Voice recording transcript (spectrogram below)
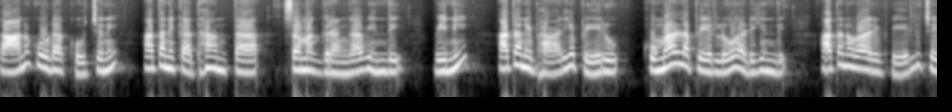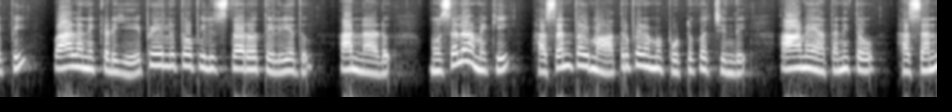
తాను కూడా కూర్చుని అతని కథ అంతా సమగ్రంగా వింది. విని అతని భార్య పేరు కుమాళ్ళ పేర్లు అడిగింది. అతను వారి పేర్లు చెప్పి వాళ్ళనిక్కడ ఏ పేర్లతో పిలుస్తారో తెలియదు అన్నాడు. ముసలామెకి హసన్పై మాతృప్రేమ పుట్టుకొచ్చింది. ఆమె అతనితో హసన్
